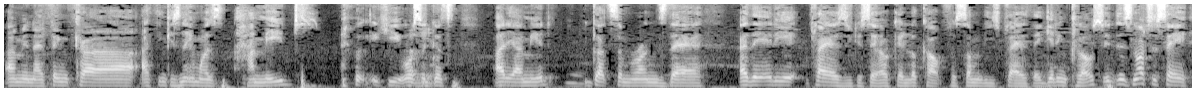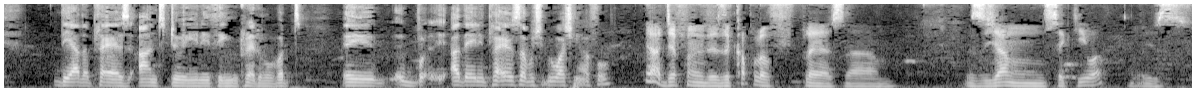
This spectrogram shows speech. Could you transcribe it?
I mean, I think uh, I think his name was Hamid. he also Hamid. got Ali Hamid. Yeah. Got some runs there. Are there any players you could say, okay, look out for some of these players? They're getting close. It's not to say the other players aren't doing anything incredible, but uh, are there any players that we should be watching out for? Yeah, definitely. There's a couple of players. Um, there's young Sekiwa, who's,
